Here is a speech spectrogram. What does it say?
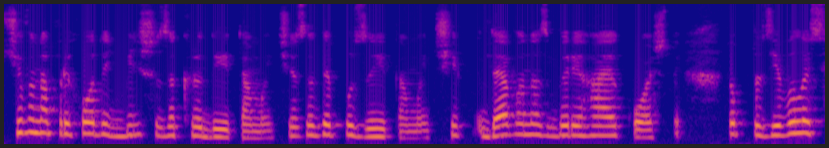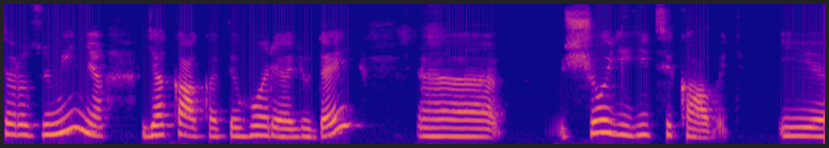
чи вона приходить більше за кредитами, чи за депозитами, чи де вона зберігає кошти. Тобто з'явилося розуміння, яка категорія людей, е, що її цікавить. І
